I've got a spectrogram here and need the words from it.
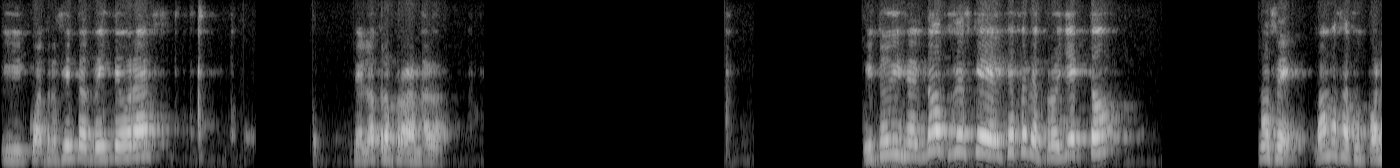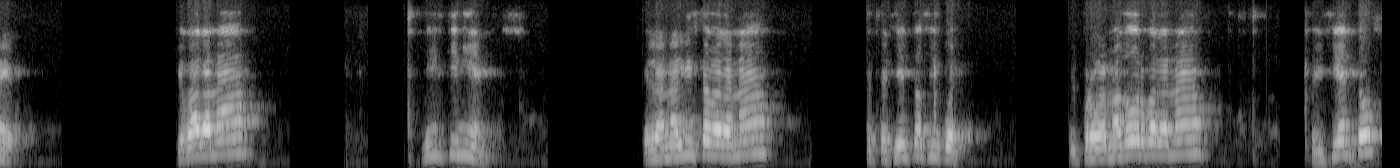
Y 420 horas del otro programador. Y tú dices, no, pues es que el jefe de proyecto, no sé, vamos a suponer que va a ganar 1500. El analista va a ganar 750. El programador va a ganar 600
